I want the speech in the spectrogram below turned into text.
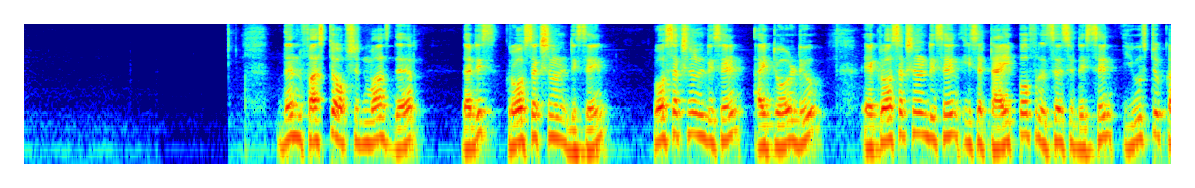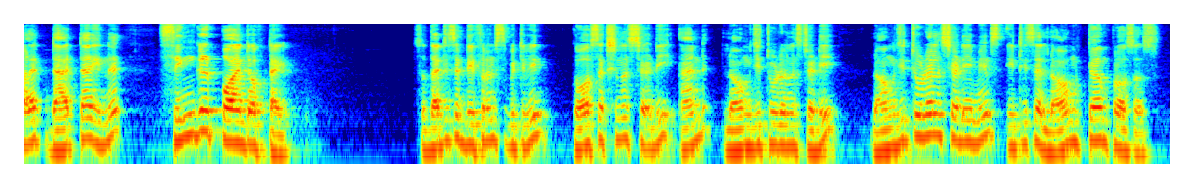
Then first option was there that is cross-sectional design. Cross-sectional design I told you a cross-sectional design is a type of research design used to collect data in a single point of time. So that is a difference between cross-sectional study and longitudinal study. Longitudinal study means it is a long-term process.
